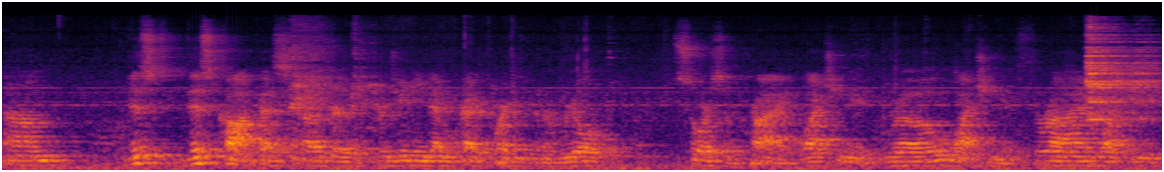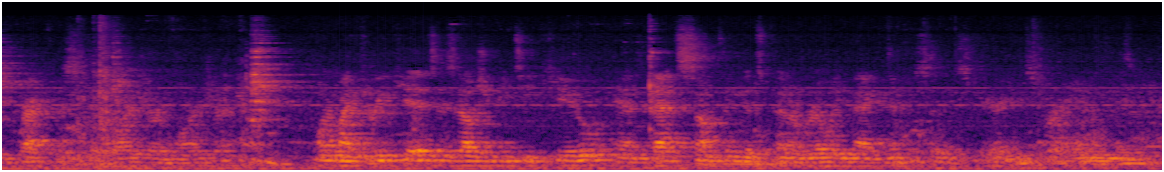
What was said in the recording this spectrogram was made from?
Um, this this caucus of the Virginia Democratic Party has been a real source of pride, watching it grow, watching it thrive, watching these breakfasts get larger and larger. One of my three kids is LGBTQ, and that's something that's been a really magnificent experience for him.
